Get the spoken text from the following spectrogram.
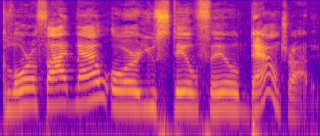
glorified now, or you still feel downtrodden?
